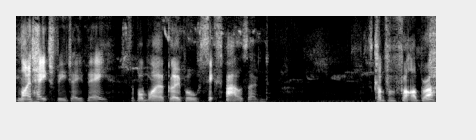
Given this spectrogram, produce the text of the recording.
9HVJV. It's a Bombwire Global 6000. It's come from Farnborough.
